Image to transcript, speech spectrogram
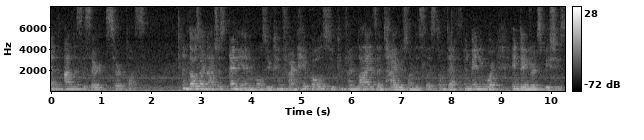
an unnecessary surplus. And those are not just any animals. You can find hippos, you can find lions and tigers on this list of death, and many more endangered species.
